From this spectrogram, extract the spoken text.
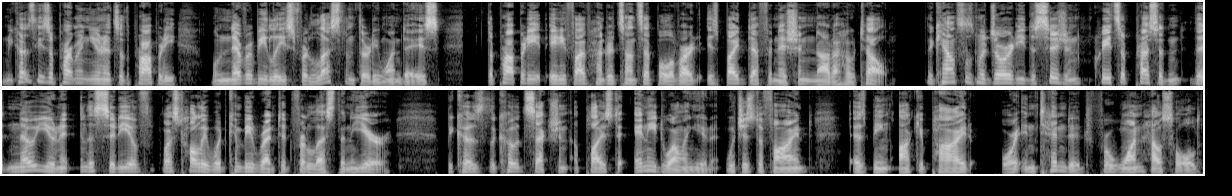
Because these apartment units of the property will never be leased for less than 31 days, the property at 8500 Sunset Boulevard is by definition not a hotel. The council's majority decision creates a precedent that no unit in the city of West Hollywood can be rented for less than a year because the code section applies to any dwelling unit, which is defined as being occupied or intended for one household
